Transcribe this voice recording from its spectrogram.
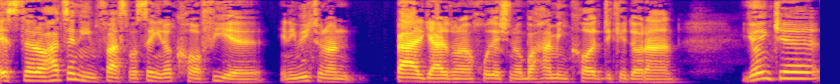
استراحت نیم فصل واسه اینا کافیه؟ یعنی می‌تونن برگردونن خودشون رو با همین کادری که دارن؟ یا اینکه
